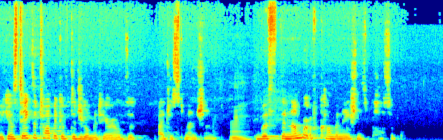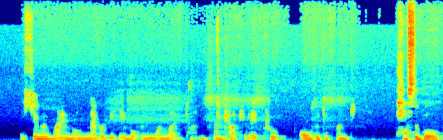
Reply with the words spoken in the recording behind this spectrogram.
because take the topic of digital materials that I just mentioned. Mm. With the number of combinations possible, a human brain will never be able in one lifetime mm. to calculate through all the different possible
